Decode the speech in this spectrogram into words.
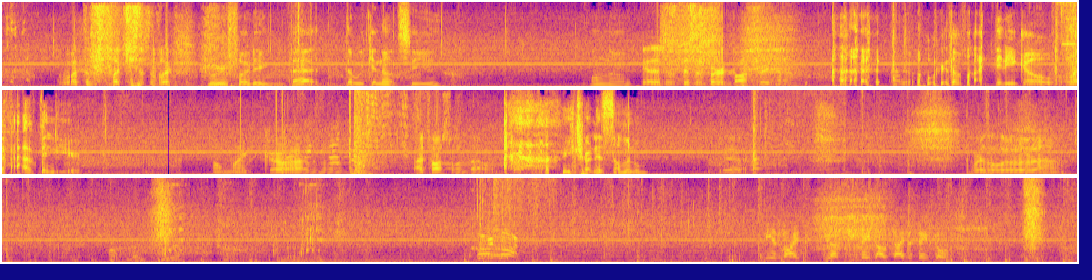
What the fuck just what? We're fighting that that we cannot see. Oh no. Yeah, this is this is Bird Box right now. Where the fuck did he go? What happened here? Oh my god, man. I tossed one of that one. Fuck you trying to summon him? Yeah. Where the loadout at? Be advised, you have teammates outside the safe zone.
